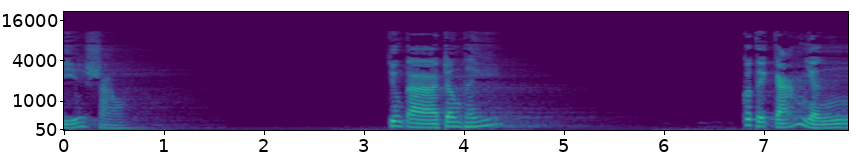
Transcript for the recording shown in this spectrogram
phía sau. Chúng ta trông thấy, Có thể cảm nhận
